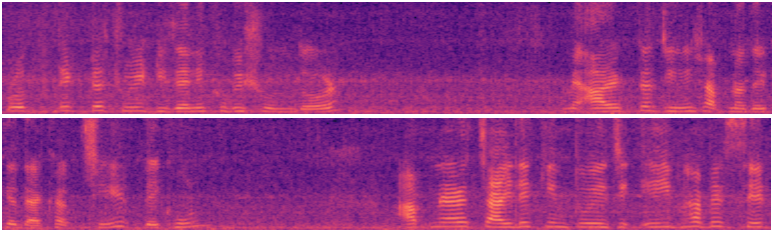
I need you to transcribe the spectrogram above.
প্রত্যেকটা চুড়ির ডিজাইনই খুবই সুন্দর। আমি আরেকটা জিনিস আপনাদেরকে দেখাচ্ছি। দেখুন আপনারা চাইলে কিন্তু এই যে এইভাবে সেট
